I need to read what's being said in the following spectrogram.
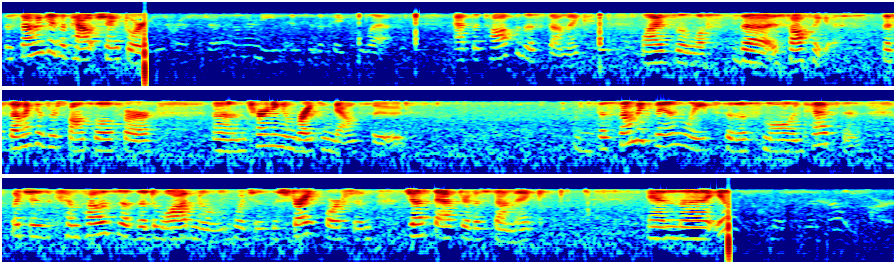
The stomach is a pouch-shaped organ that rests just underneath and to the pig's left. At the top of the stomach lies the, the esophagus. The stomach is responsible for um, churning and breaking down food. The stomach then leads to the small intestine, which is composed of the duodenum, which is the straight portion just after the stomach, and the ileum, which is the curly part.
